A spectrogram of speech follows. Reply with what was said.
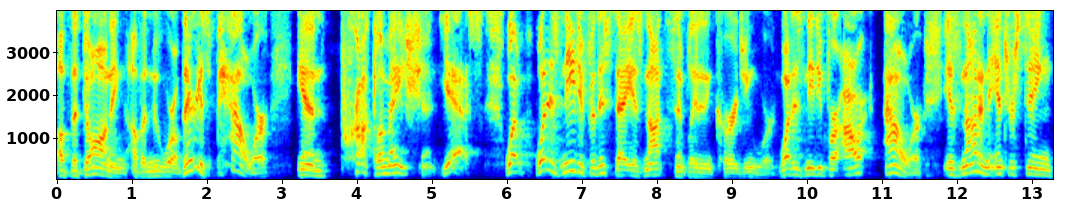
of the dawning of a new world. There is power in proclamation. Yes. What, what is needed for this day is not simply an encouraging word. What is needed for our hour is not an interesting,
